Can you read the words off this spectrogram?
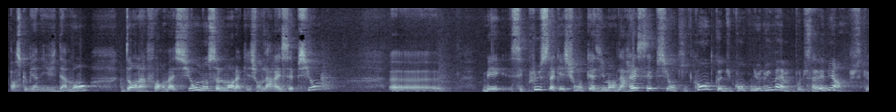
Parce que bien évidemment, dans l'information, non seulement la question de la réception, euh, mais c'est plus la question quasiment de la réception qui compte que du contenu lui-même, vous le savez bien, puisque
